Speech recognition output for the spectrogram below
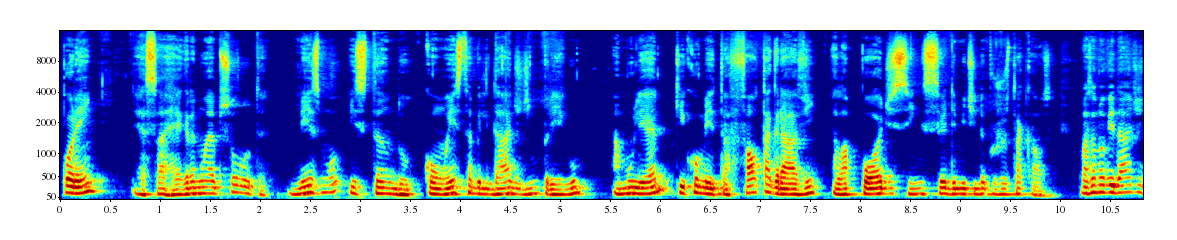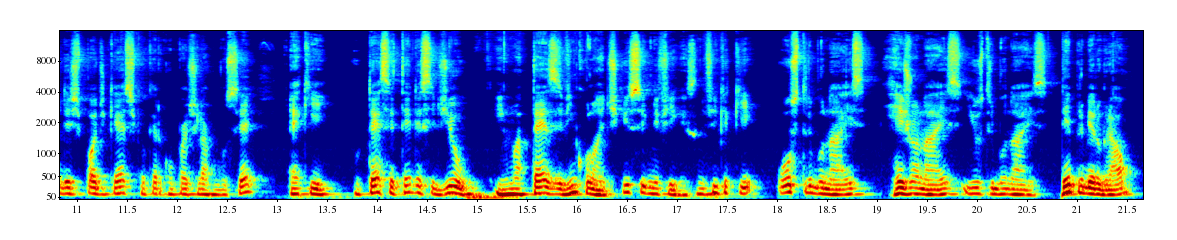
Porém, essa regra não é absoluta. Mesmo estando com estabilidade de emprego, a mulher que cometa falta grave, ela pode sim ser demitida por justa causa. Mas a novidade deste podcast que eu quero compartilhar com você é que o TST decidiu em uma tese vinculante. O que isso significa? Significa que os tribunais regionais e os tribunais de primeiro grau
